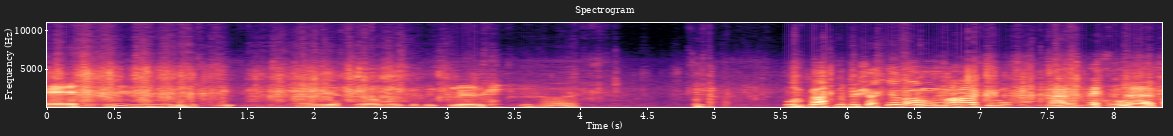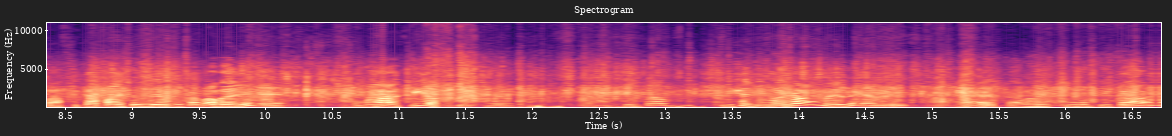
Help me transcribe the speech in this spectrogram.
É. Aí, Eu vou comer cruque. ó. Os braços do bicho aqui, agora vamos amarrar aqui um. Mas no percurso. É, pra ficar parecendo mesmo com o caba velho, né? É. Vamos amarrar aqui, ó. Aqui pra bicha de mãe já ver, né? Quer ver? É, pra não ficar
